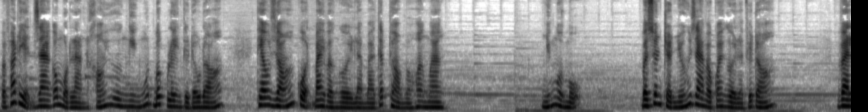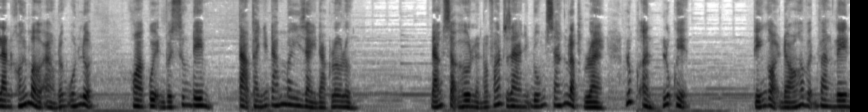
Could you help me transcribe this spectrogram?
Và phát hiện ra có một làn khói hương nghi ngút bốc lên từ đâu đó, Theo gió cuộn bay vào người làm bà thấp thỏm và hoang mang. Những ngôi mộ. Bà Xuân chợt nhớ ra và quay người là phía đó. Vài làn khói mờ ảo đang uốn lượn, Hòa quyện với sương đêm, Tạo thành những đám mây dày đặc lơ lửng. Đáng sợ hơn là nó phát ra những đốm sáng lập lòe, Lúc ẩn, lúc hiện. Tiếng gọi đó vẫn vang lên,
